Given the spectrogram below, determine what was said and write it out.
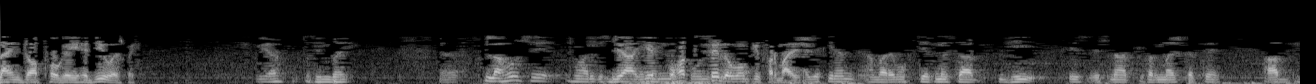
لائن ڈراپ ہو گئی ہے۔ جی اویس بھائی۔ تسیم بھائی۔ لاہور سے ہماری یہ بہت سے لوگوں کی فرمائش۔ یقیناً ہمارے مفتی اکمل صاحب بھی اس اسناد کی فرمائش کرتے ہیں۔ آپ بھی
